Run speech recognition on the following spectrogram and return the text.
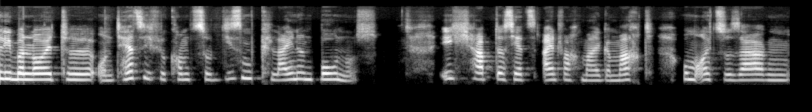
liebe Leute und herzlich willkommen zu diesem kleinen Bonus. Ich habe das jetzt einfach mal gemacht, um euch zu sagen,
